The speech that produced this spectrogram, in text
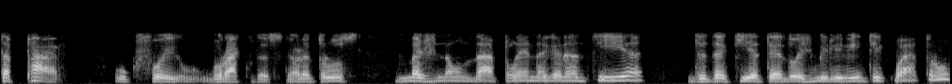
tapar o que foi o buraco da senhora Truss, mas não dá plena garantia de daqui até 2024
